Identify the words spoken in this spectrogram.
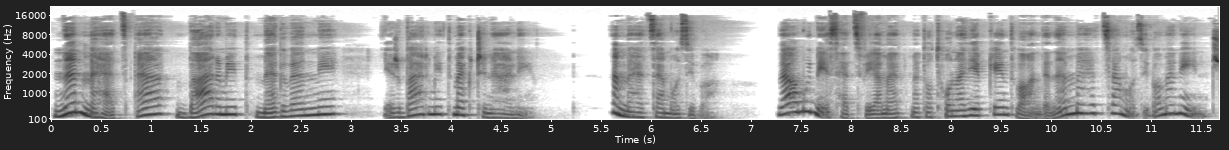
nem mehetsz el bármit megvenni, és bármit megcsinálni. Nem mehetsz el moziba. De amúgy nézhetsz filmet, mert otthon egyébként van, de nem mehetsz el moziba, mert nincs.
